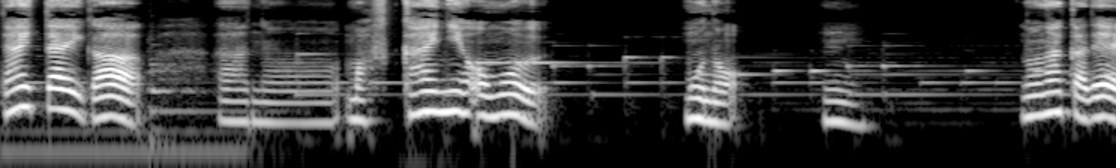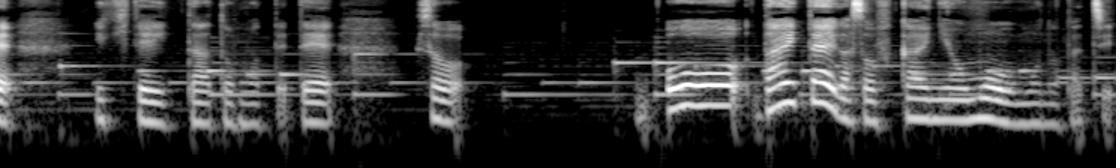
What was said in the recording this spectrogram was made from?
大体があのまあ不快に思うもの。うん。の中で生きていったと思ってて。そう。お大体がそう不快に思うものたち。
